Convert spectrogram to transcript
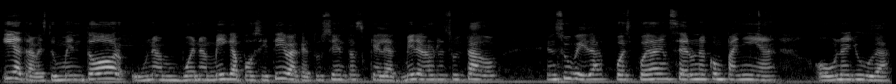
y a través de un mentor, una buena amiga positiva que tú sientas que le admire los resultados en su vida, pues puedan ser una compañía o una ayuda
